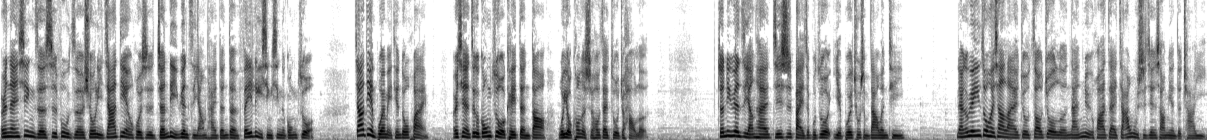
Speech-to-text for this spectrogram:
而男性则是负责修理家电或是整理院子、阳台等等非例行性的工作。家电不会每天都坏，而且这个工作可以等到我有空的时候再做就好了。整理院子、阳台，即使摆着不做，也不会出什么大问题。两个原因综合下来，就造就了男女花在家务时间上面的差异。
